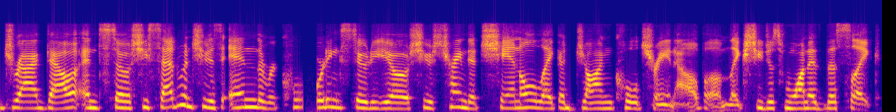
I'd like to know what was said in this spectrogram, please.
dragged out. And so she said when she was in the recording studio she was trying to channel like a john coltrane album. Like she just wanted this like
